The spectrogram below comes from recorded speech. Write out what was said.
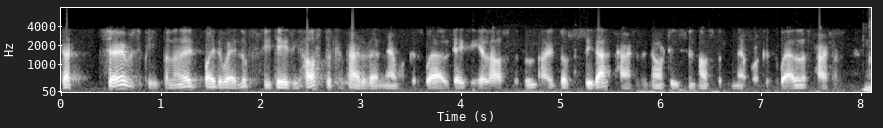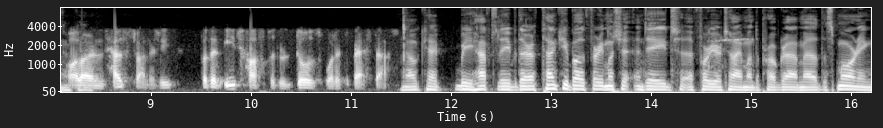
that serves people. And I, by the way, I'd love to see Daisy Hospital part of that network as well. Daisy Hill Hospital. I'd love to see that part of the Northeastern Hospital network as well as part of okay. All Ireland's health strategy but that each hospital does what it's best at. Okay, we have to leave it there. Thank you both very much indeed uh, for your time on the programme uh, this morning.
